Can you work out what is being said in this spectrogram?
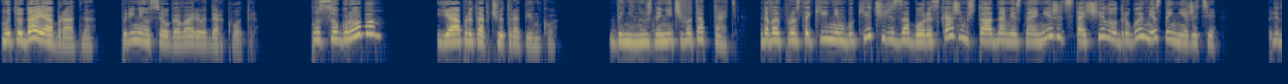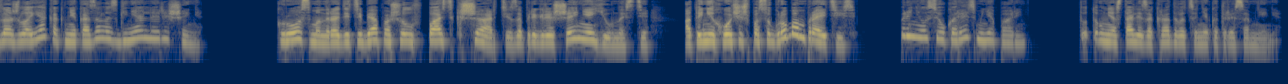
мы туда и обратно», — принялся уговаривать Дарквотер. «По сугробам?» «Я протопчу тропинку». «Да не нужно ничего топтать. Давай просто кинем букет через забор и скажем, что одна местная нежить стащила у другой местной нежити», — предложила я, как мне казалось, гениальное решение. «Кроссман ради тебя пошел впасть к шарте за прегрешение юности, а ты не хочешь по сугробам пройтись?» — принялся укорять меня парень. Тут у меня стали закрадываться некоторые сомнения.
